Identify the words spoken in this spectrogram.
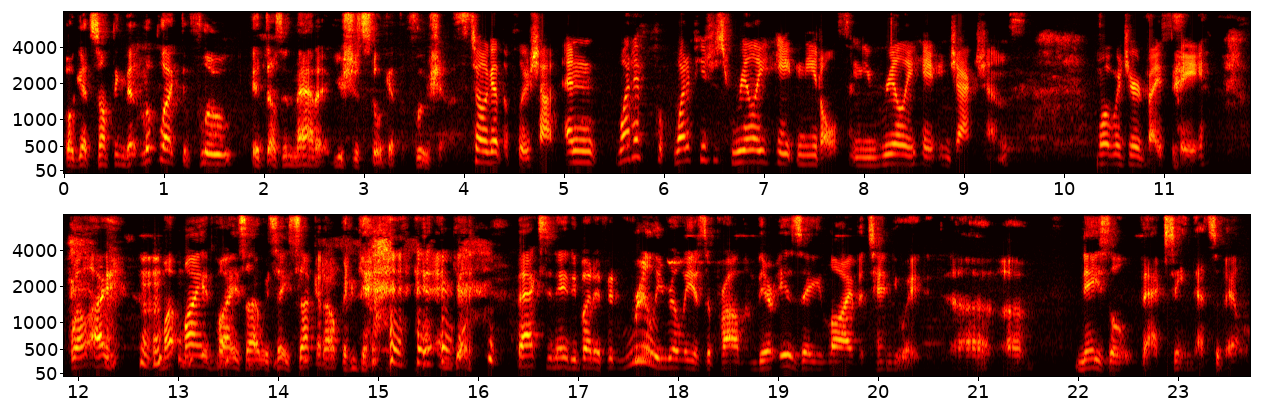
or get something that looked like the flu, it doesn't matter. You should still get the flu shot. Still get the flu shot. And what if what if you just really hate needles and you really hate injections? what would your advice be? Well, I my, my advice I would say suck it up and get and get vaccinated. But if it really, really is a problem, there is a live attenuated uh, uh, nasal vaccine that's available.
